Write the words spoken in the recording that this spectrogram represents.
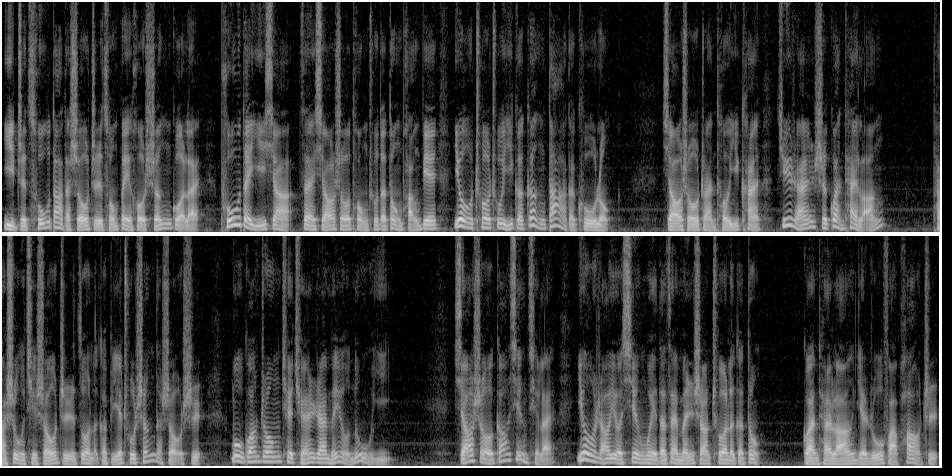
一只粗大的手指从背后伸过来，噗的一下，在小手捅出的洞旁边又戳出一个更大的窟窿。小手转头一看，居然是冠太郎，他竖起手指做了个别出声的手势，目光中却全然没有怒意。小手高兴起来，又饶有兴味地在门上戳了个洞。冠太郎也如法炮制，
